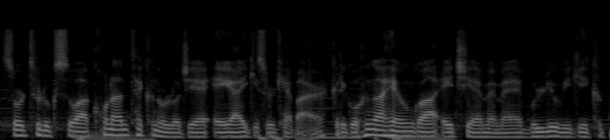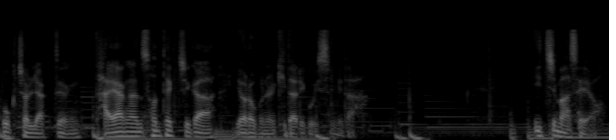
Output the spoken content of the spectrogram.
솔트룩스와 코난 테크놀로지의 AI 기술 개발, 그리고 흥하해운과 HMM의 물류 위기 극복 전략 등 다양한 선택지가 여러분을 기다리고 있습니다. 잊지 마세요.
